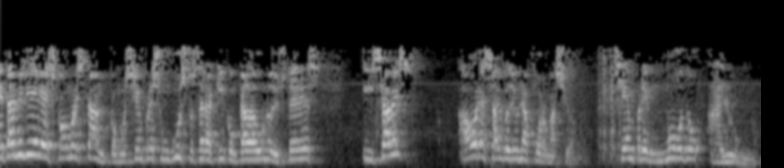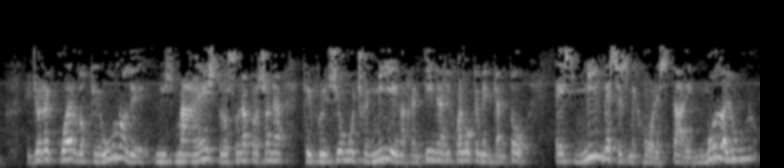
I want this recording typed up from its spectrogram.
¿Qué tal mis líderes? ¿Cómo están? Como siempre es un gusto estar aquí con cada uno de ustedes. Y sabes, ahora salgo de una formación, siempre en modo alumno. Y yo recuerdo que uno de mis maestros, una persona que influenció mucho en mí en Argentina, dijo algo que me encantó. Es mil veces mejor estar en modo alumno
